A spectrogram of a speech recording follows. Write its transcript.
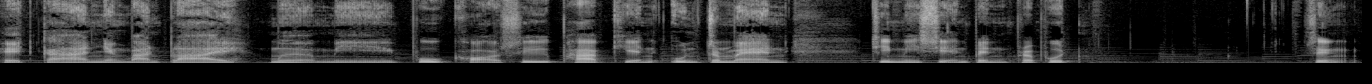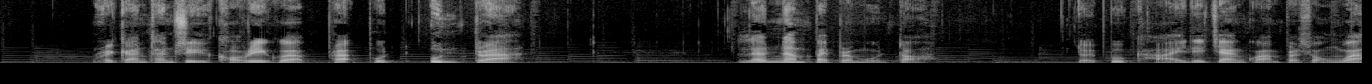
เหตุการณ์ยังบานปลายเมื่อมีผู้ขอซื้อภาพเขียนอุลตร้าแมน ที่มีเสียงเป็นพระพุทธ ซึ่งรายการทันสื่อขอเรียกว่าพระพุทธอุลตร้า แล้วนำไปประมูลต่อ โดยผู้ขายได้แจ้งความประสงค์ว่า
